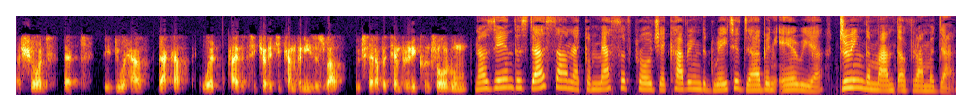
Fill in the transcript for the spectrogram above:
assured that they do have backup with private security companies as well. We've set up a temporary control room. Now, Zain, this does sound like a massive project covering the greater Durban area during the month of Ramadan.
